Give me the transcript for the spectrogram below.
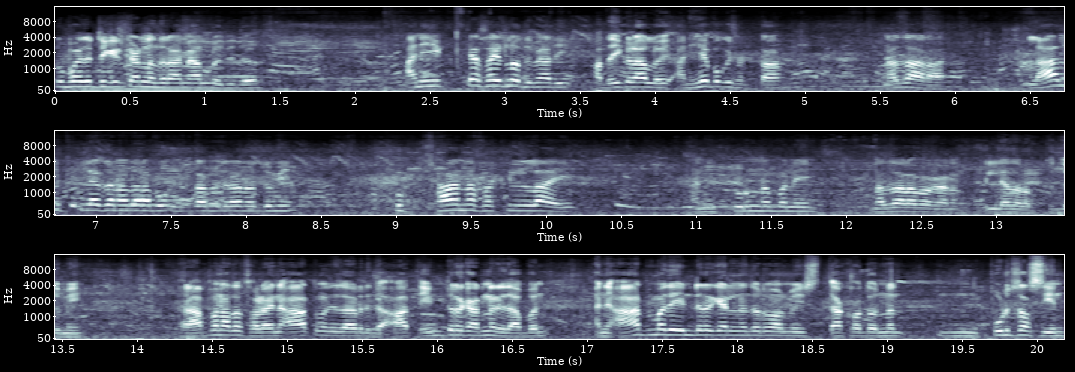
रुपयाचं तिकीट काढल्यानंतर आम्ही आलो तिथं. आणि त्या साईडला होतो मी आधी. आता इकडे आलोय आणि हे बघू शकता. नजारा. लाल किल्ल्याचा नजारा बघू शकता मित्रांनो तुम्ही. खूप छान असा किल्ला आहे. आणि पूर्णपणे नजारा बघा ना किल्ल्याचा बघतो तुम्ही. तर आपण आता थोड्याने आतमध्ये जाणार आहेत आत एंटर करणार आहेत आपण. आणि आतमध्ये एंटर केल्यानंतर तुम्हाला मी दाखवतो न पुढचा सीन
